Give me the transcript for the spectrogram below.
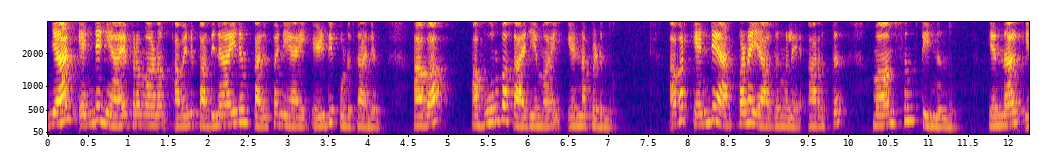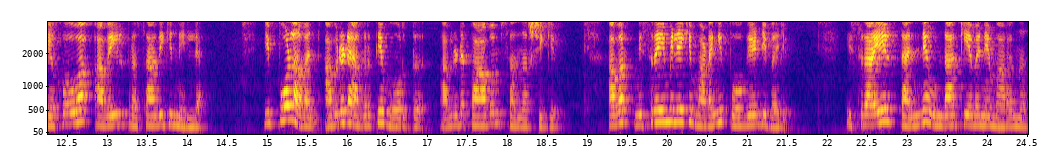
ഞാൻ എന്റെ ന്യായപ്രമാണം അവന് പതിനായിരം കൽപ്പനയായി എഴുതി കൊടുത്താലും അവ അപൂർവ കാര്യമായി എണ്ണപ്പെടുന്നു. അവർ എന്റെ അർപ്പണയാഗങ്ങളെ അറുത്ത് മാംസം തിന്നുന്നു. എന്നാൽ യഹോവ അവയിൽ പ്രസാദിക്കുന്നില്ല. ഇപ്പോൾ അവൻ അവരുടെ അകൃത്യം ഓർത്ത് അവരുടെ പാപം സന്ദർശിക്കും. അവർ മിസ്രൈമിലേക്ക് മടങ്ങിപ്പോകേണ്ടി വരും. ഇസ്രായേൽ തന്നെ ഉണ്ടാക്കിയവനെ മറന്ന്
